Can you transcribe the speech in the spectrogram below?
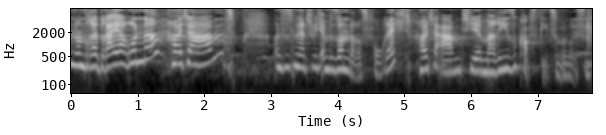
in unserer Dreierrunde heute Abend. Und es ist mir natürlich ein besonderes Vorrecht, heute Abend hier Marie Sukowski zu begrüßen.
